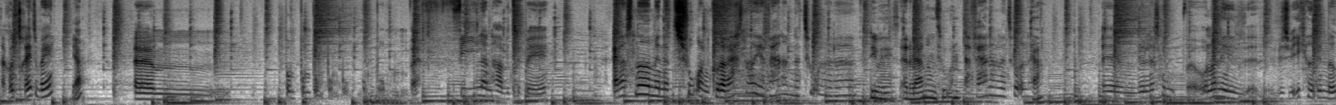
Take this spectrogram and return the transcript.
Der er kun tre tilbage. Ja. Øhm, bum, bum, bum, bum, bum, bum, bum. Hvad filen har vi tilbage? Er der sådan noget med naturen? Kunne der være sådan noget, jeg værner om naturen? Eller? Lige præcis. At værne om naturen. Jeg værner om naturen? Ja. Øhm, det er lidt sådan underligt, hvis vi ikke havde det med.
